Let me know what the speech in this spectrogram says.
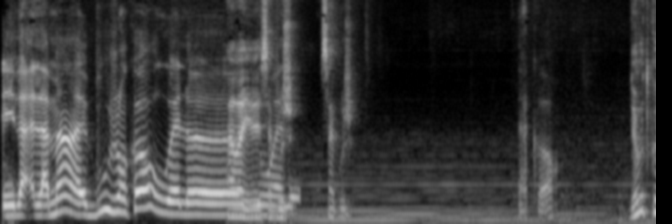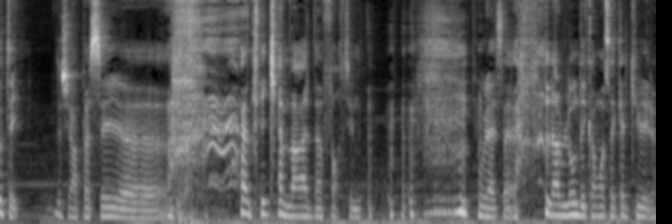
Et la, la main, elle bouge encore ou elle. euh, ah ouais, non, ça elle- bouge. Ça bouge. D'accord. De l'autre côté, je vais repasser euh, à tes camarades d'infortune. Oula, ça, la blonde commence à calculer là.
